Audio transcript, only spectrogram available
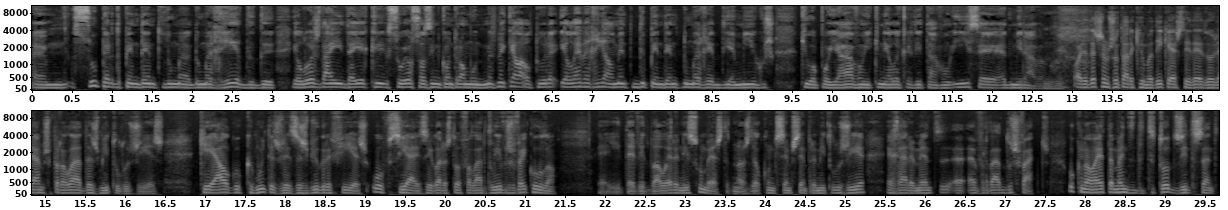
um, super dependente de uma, de uma rede de. Ele hoje dá a ideia que sou eu sozinho contra o mundo, mas naquela altura ele era realmente dependente de uma rede de amigos que o apoiavam e que nele acreditavam. E isso é admirável. Olha, deixa-me juntar aqui uma dica, esta ideia de olharmos para lá das mitologias, que é algo que muitas vezes as biografias oficiais, e agora estou a falar de livros, veiculam. É, e David Bowie era nisso o mestre. Nós dele conhecemos sempre a mitologia, é raramente a, a verdade dos factos. O que não é também de, de todos interessante.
